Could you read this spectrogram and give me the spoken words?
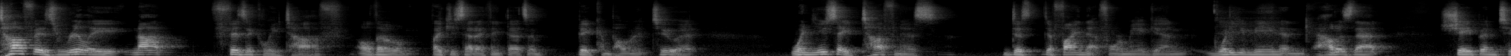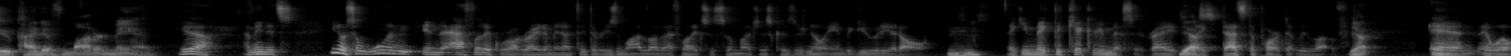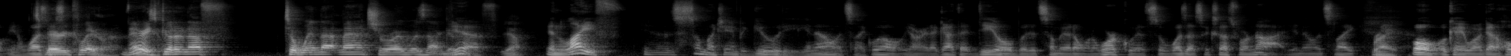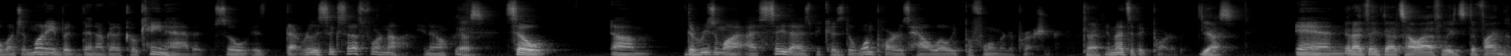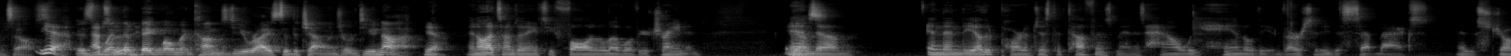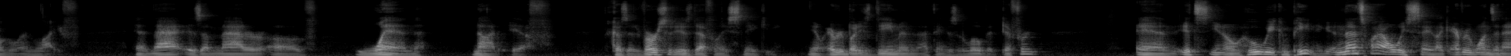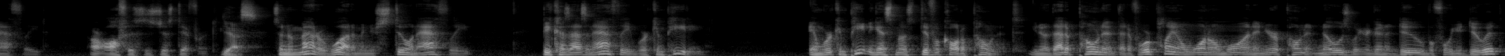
Tough is really not physically tough, although, like you said, I think that's a big component to it. When you say toughness, just define that for me again. What do you mean, and how does that shape into kind of modern man? Yeah. I mean, it's, you know, so one in the athletic world, right? I mean, I think the reason why I love athletics so much is because there's no ambiguity at all. Mm-hmm. Like you make the kick or you miss it, right? Yes. Like that's the part that we love. Yeah, And it will, you know, it's was very clear. Very was good enough to win that match, or I was not good Yeah. enough. Yeah. in life, you know, there's so much ambiguity. You know, it's like, well, all right, I got that deal, but it's somebody I don't want to work with. So was that successful or not? You know, it's like, Right. oh, okay, well, I got a whole bunch of money, but then I've got a cocaine habit. So is that really successful or not? You know, Yes. so um, the reason why I say that is because the one part is how well we perform under pressure, Okay. and that's a big part of it. Yes. And, And I think that's how athletes define themselves. Yeah, Is absolutely. when the big moment comes, do you rise to the challenge or do you not? Yeah, and a lot of times I think it's you fall to the level of your training, and Yes. um, and then the other part of just the toughness, man, is how we handle the adversity, the setbacks, and the struggle in life, and that is a matter of when, not if, because adversity is definitely sneaky. You know, everybody's demon I think is a little bit different, and it's you know who we competing against, and that's why I always say like everyone's an athlete. Our office is just different. Yes. So no matter what, I mean, you're still an athlete because as an athlete, we're competing. And we're competing against the most difficult opponent. You know, that opponent that if we're playing one on one and your opponent knows what you're going to do before you do it,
